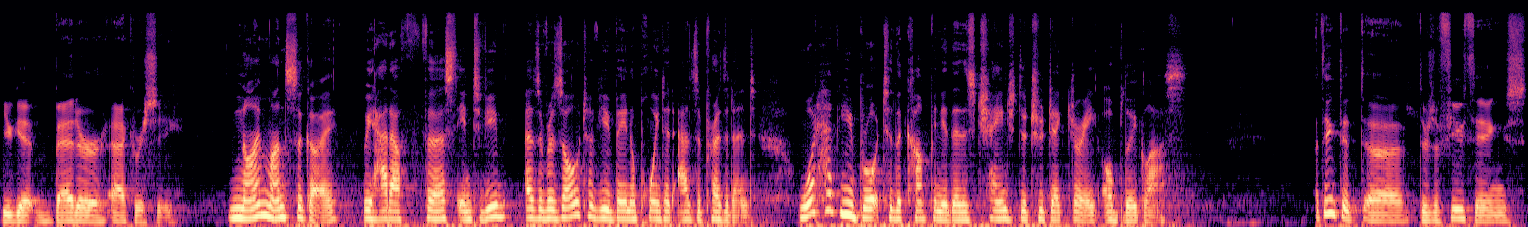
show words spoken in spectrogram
you get better accuracy Nine months ago, we had our first interview as a result of you being appointed as the president. What have you brought to the company that has changed the trajectory of BluGlass? I think that uh, there's a few things.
